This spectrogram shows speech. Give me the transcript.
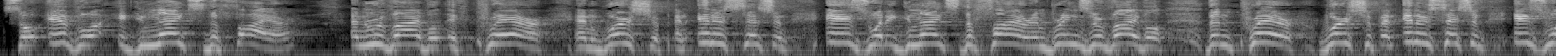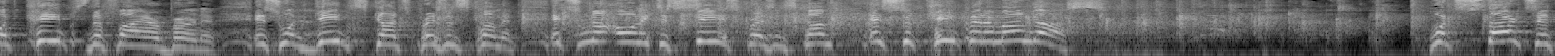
So if what ignites the fire and revival, if prayer and worship and intercession is what ignites the fire and brings revival, then prayer, worship, and intercession is what keeps the fire burning. It's what keeps God's presence coming. It's not only to see His presence come, it's to keep it among us. What starts it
